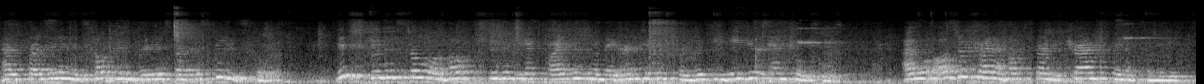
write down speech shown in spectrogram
as president is help Ms. Bridges start the student store. This student store will help students get prizes when they earn tickets for good behavior and choices. I will also try to help start a trash cleanup committee.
